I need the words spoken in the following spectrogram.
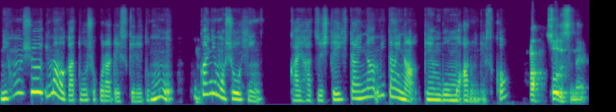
日本酒、今はガトーショコラですけれども、他にも商品開発していきたいな、みたいな展望もあるんですか？あ、そうですね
